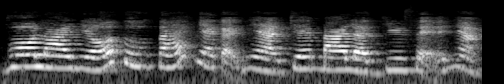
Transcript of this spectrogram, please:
vô like nhớ tương tác nha cả nhà. Cho em ba lần chia sẻ nha.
